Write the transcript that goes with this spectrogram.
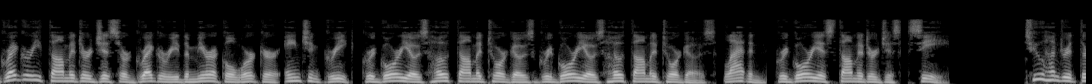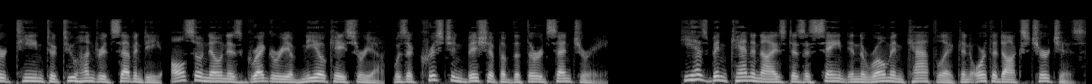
Gregory Thaumaturgus or Gregory the Miracle Worker ancient Greek, Gregorios ho Thaumaturgos Gregorios ho Thaumaturgos, Latin, Gregorius Thaumaturgus, c. 213–270, also known as Gregory of Neocaesarea, was a Christian bishop of the 3rd century. He has been canonized as a saint in the Roman Catholic and Orthodox churches.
